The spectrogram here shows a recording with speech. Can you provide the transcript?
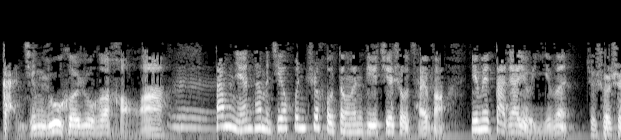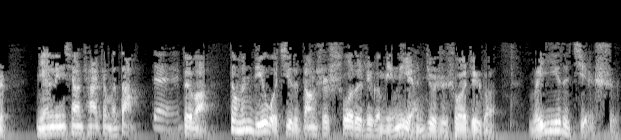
感情如何如何好啊。嗯。当年他们结婚之后，邓文迪接受采访，因为大家有疑问，就说是年龄相差这么大，对对吧？邓文迪我记得当时说的这个名言就是说，这个唯一的解释。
